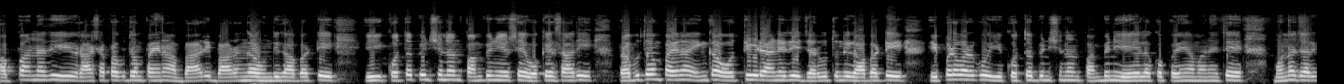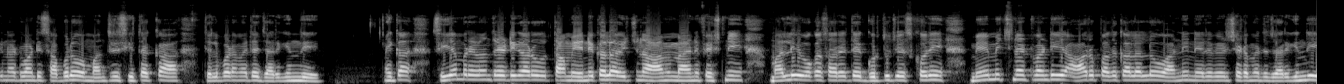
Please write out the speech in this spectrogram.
అప్పు అన్నది రాష్ట్ర ప్రభుత్వం పైన భారీ భారంగా ఉంది కాబట్టి ఈ కొత్త పెన్షన్లను పంపిణీ చేసే ఒకేసారి ప్రభుత్వం పైన ఇంకా ఒత్తిడి అనేది అనేది జరుగుతుంది కాబట్టి ఇప్పటి వరకు ఈ కొత్త పెన్షన్లను పంపిణీ చేయలేకపోయామని అయితే మొన్న జరిగినటువంటి సభలో మంత్రి సీతక్క తెలపడం అయితే జరిగింది. ఇక సీఎం రేవంత్ రెడ్డి గారు తాము ఎన్నికల్లో ఇచ్చిన ఆమె మేనిఫెస్ట్ని మళ్ళీ ఒకసారి అయితే గుర్తు చేసుకొని మేము ఇచ్చినటువంటి ఆరు పథకాలలో అన్నీ నెరవేర్చడం అయితే జరిగింది.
